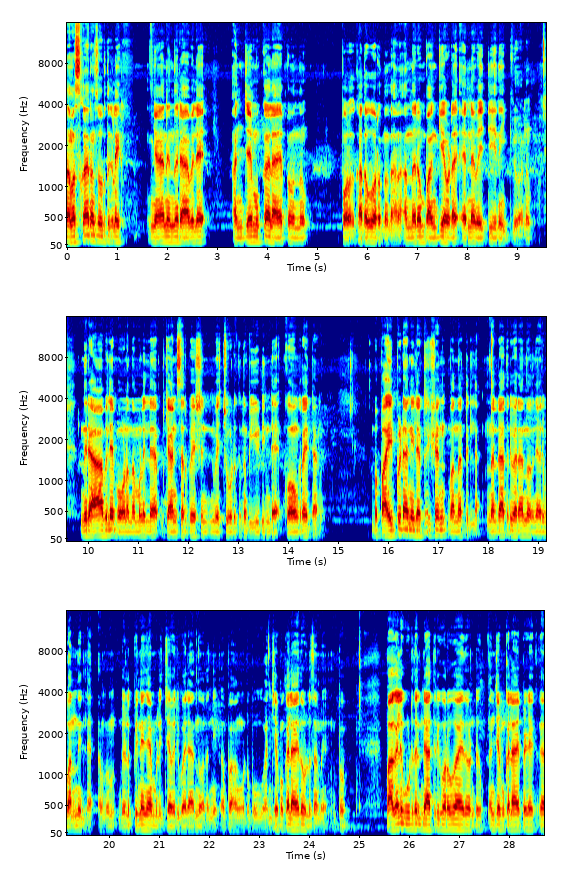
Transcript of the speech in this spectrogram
നമസ്കാരം സുഹൃത്തുക്കളെ. ഞാൻ ഇന്ന് രാവിലെ അഞ്ചേ മുക്കാലായപ്പോൾ ഒന്ന് കഥ തുറന്നതാണ്. അന്നേരം പങ്കി അവിടെ എന്നെ വെയിറ്റ് ചെയ്ത് നിൽക്കുവാണ്. ഇന്ന് രാവിലെ പോകണം നമ്മളിലെ ക്യാൻസർ പേഷ്യന്റിന് വെച്ച് കൊടുക്കുന്ന വീടിന്റെ കോൺക്രീറ്റ് ആണ്. അപ്പോൾ പൈപ്പ് ഇടാൻ ഇലക്ട്രീഷ്യൻ വന്നിട്ടില്ല. ഇന്നലെ രാത്രി വരാമെന്ന് പറഞ്ഞ് അവർ വന്നില്ല. അപ്പം വെളുപ്പിനെ ഞാൻ വിളിച്ച് അവർ വരാമെന്ന് പറഞ്ഞ് അപ്പോൾ അങ്ങോട്ട് പോകും. അഞ്ചേ മുക്കാലായതേ ഉള്ളൂ സമയം. ഇപ്പം പകൽ കൂടുതലും രാത്രി കുറവായതുകൊണ്ട് അഞ്ചേ മുക്കാലായപ്പോഴേക്ക്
